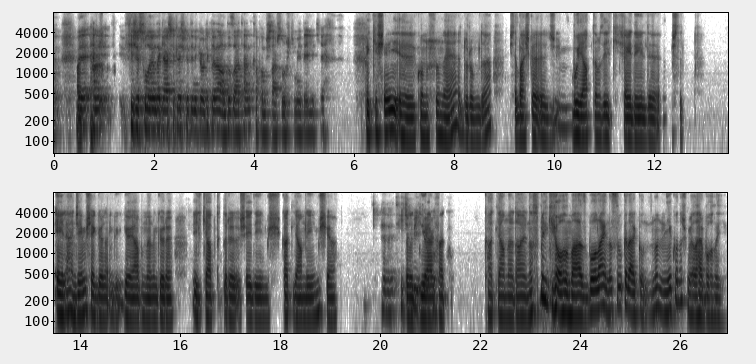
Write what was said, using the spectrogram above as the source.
Ve hani Fiji sularında gerçekleşmediğini gördükleri anda zaten kapamışlar soruşturmayı belli ki. Peki şey e, konusu ne durumda? İşte başka e, bu yaptığımız ilk şey değildi. İşte eğlenceymiş ya gö göya bunların göre ilk yaptıkları şey değilmiş. Katliam değilmiş ya. Evet, Evet, bilgi diğer yok. kat katliamlara dair nasıl bilgi olmaz? Bu olay nasıl bu kadar konu niye konuşmuyorlar bu olayı?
